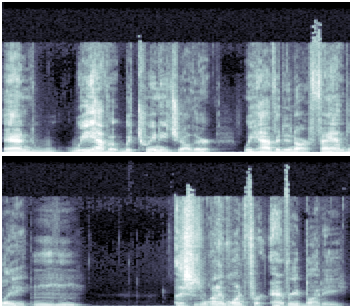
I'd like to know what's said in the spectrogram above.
And we have it between each other we have it in our family. Mm-hmm. This is what I want for everybody.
